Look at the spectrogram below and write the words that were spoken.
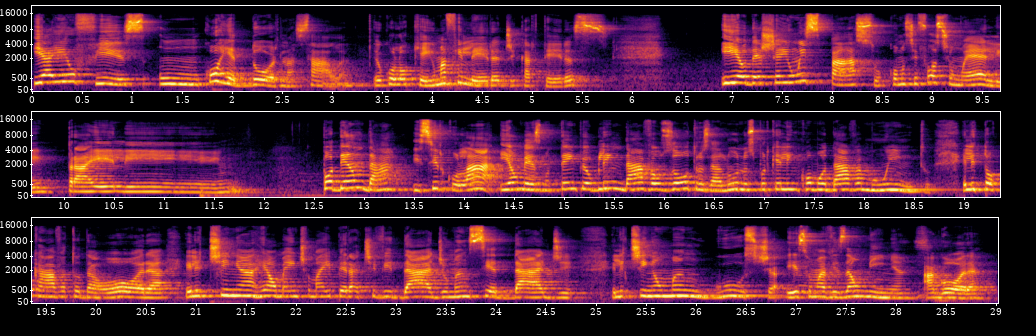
e aí eu fiz um corredor na sala, eu coloquei uma fileira de carteiras e eu deixei um espaço, como se fosse um L, para ele poder andar e circular e ao mesmo tempo eu blindava os outros alunos porque ele incomodava muito. Ele tocava toda hora, ele tinha realmente uma hiperatividade, uma ansiedade, ele tinha uma angústia. Essa é uma visão minha agora.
